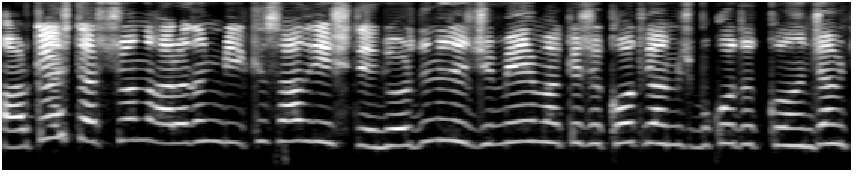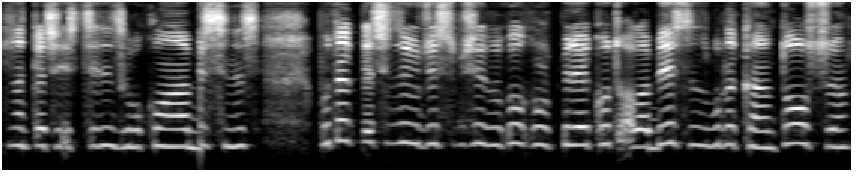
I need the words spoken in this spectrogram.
Arkadaşlar şu anda aradan bir iki saat geçti. Gördüğünüz gibi Gmail'im arkadaşlar kod gelmiş. Bu kodu kullanacağım için arkadaşlar istediğiniz gibi kullanabilirsiniz. Bu takdirde siz de ücretsiz bir şekilde Play kod alabilirsiniz. Burada kanıtı olsun.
